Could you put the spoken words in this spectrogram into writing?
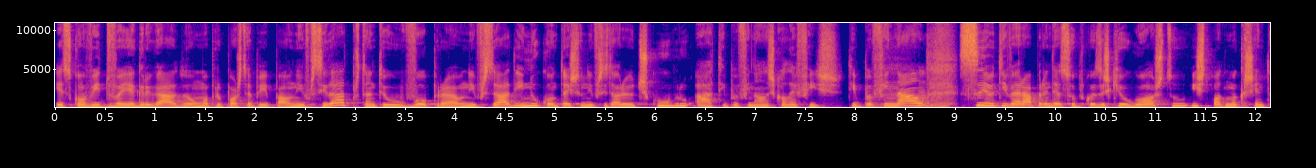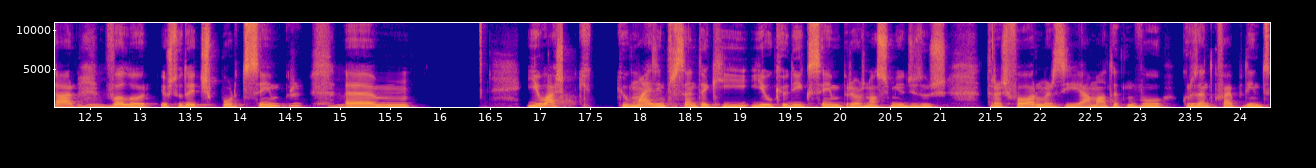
esse convite veio agregado a uma proposta para ir para a universidade, portanto eu vou para a universidade e no contexto universitário eu descubro, ah, tipo, afinal a escola é fixe. Tipo, afinal, uhum. se eu tiver a aprender sobre coisas que eu gosto, isto pode-me acrescentar uhum. valor. Eu estudei desporto sempre uhum. um, e eu acho que, que o mais interessante aqui, e é o que eu digo sempre aos nossos miúdos dos Transformers e à malta que me vou cruzando que vai pedindo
